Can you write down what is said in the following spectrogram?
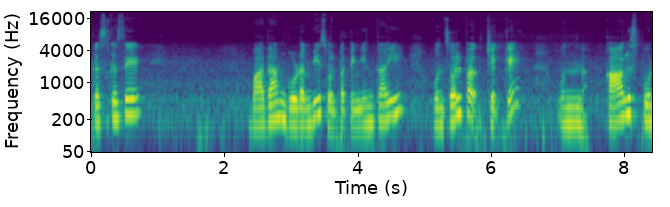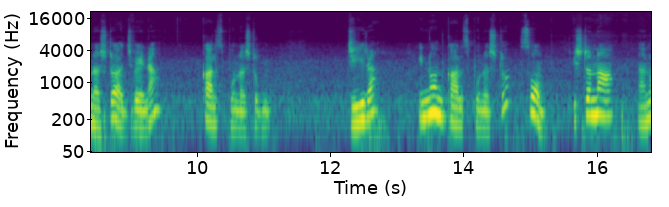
ಗಸಗಸೆ, ಬಾದಾಮ್, ಗೋಡಂಬಿ, ಸ್ವಲ್ಪ ತೆಂಗಿನಕಾಯಿ, ಒಂದು ಸ್ವಲ್ಪ ಚಕ್ಕೆ, ಒಂದು ಕಾಲು ಸ್ಪೂನಷ್ಟು ಅಜ್ವೈನ, ಕಾಲು ಸ್ಪೂನಷ್ಟು ಜೀರಾ, ಇನ್ನೊಂದು ಕಾಲು ಸ್ಪೂನಷ್ಟು ಸೋಂಪು. ಇಷ್ಟನ್ನು ನಾನು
